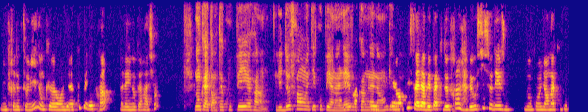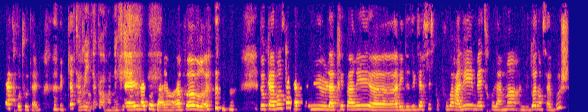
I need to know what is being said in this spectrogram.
une frénoctomie. Donc, on lui a coupé les freins. Elle a eu une opération. Donc attends, t'as coupé, enfin, les deux freins ont été coupés, à la lèvre comme la langue. Et en plus, elle n'avait pas que deux freins, elle avait aussi ceux des joues. Donc on lui en a coupé quatre au total. quatre ah oui, d'accord, en effet. la totale, hein, la pauvre. Donc avant ça, il a fallu la préparer euh, avec des exercices pour pouvoir aller mettre la main, le doigt dans sa bouche,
